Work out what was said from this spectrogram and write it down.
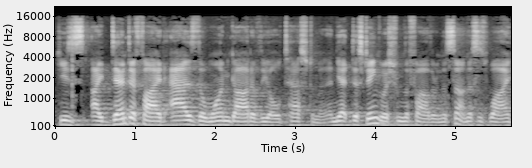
He's identified as the one God of the Old Testament, and yet distinguished from the Father and the Son. This is why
